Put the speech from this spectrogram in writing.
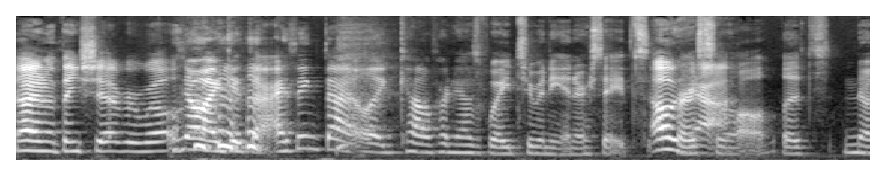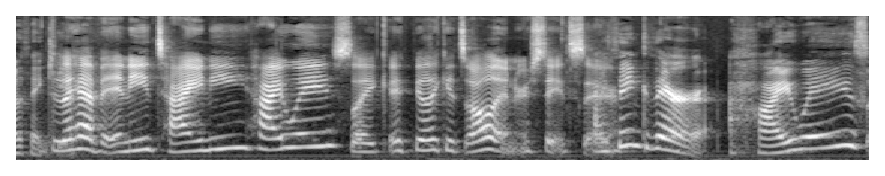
I don't think she ever will. No, I get that. I think that like California has way too many interstates. Oh, first yeah. of all, let's no thank Do you. Do they have any tiny highways? Like, I feel like it's all interstates there. I think their highways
